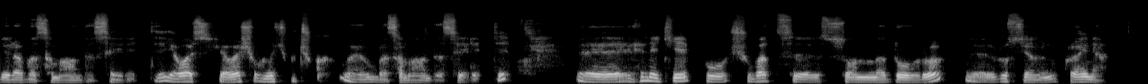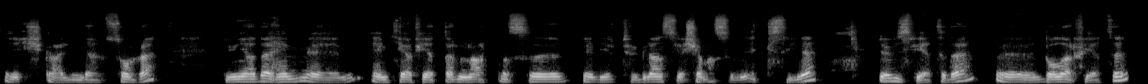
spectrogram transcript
lira basamağında seyretti. Yavaş yavaş 13,5 e, basamağında seyretti. E, hele ki bu Şubat sonuna doğru Rusya'nın Ukrayna işgalinden sonra dünyada hem emtia fiyatlarının artması ve bir türbülans yaşamasının etkisiyle döviz fiyatı da dolar fiyatı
